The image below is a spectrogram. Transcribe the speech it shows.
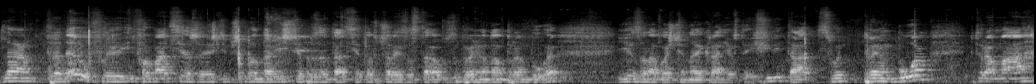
Dla trenerów y, informacja, że jeśli przeglądaliście prezentację, to wczoraj została uzupełniona preambułę jest ona właśnie na ekranie w tej chwili. Ta preambuła, która ma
